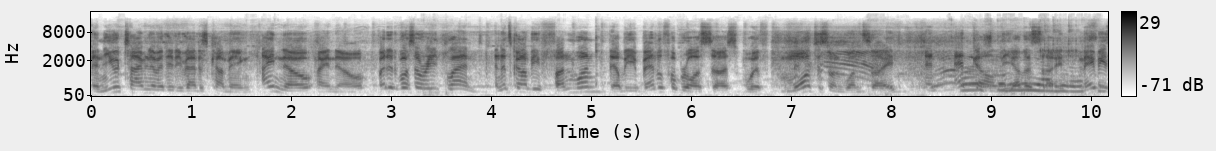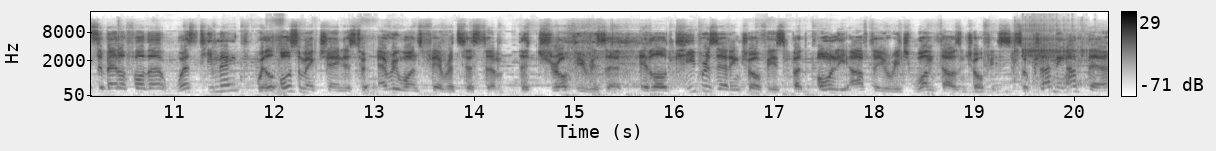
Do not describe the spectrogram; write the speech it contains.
A new time limited event is coming. I know, I know, but it was already planned. And it's gonna be a fun one. There'll be a battle for Brawl Stars with Mortis on one side and Edgar on the other side. Maybe it's a battle for the West teammate? We'll also make changes to everyone's favorite system, the trophy reset. It'll keep resetting trophies, but only after you reach 1000 trophies. So climbing up there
